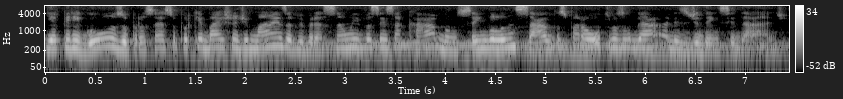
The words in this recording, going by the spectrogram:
E é perigoso o processo porque baixa demais a vibração e vocês acabam sendo lançados para outros lugares de densidade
